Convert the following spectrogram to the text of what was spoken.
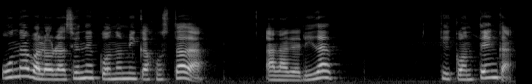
una valoración económica ajustada, a la realidad, que contenga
